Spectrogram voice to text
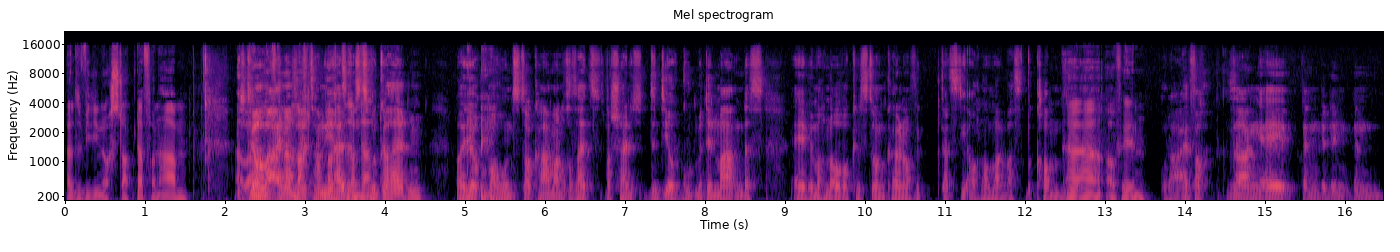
also wie die noch Stock davon haben. ich Aber glaube, macht- einerseits macht- haben die halt Sinn was dann. zurückgehalten, weil die auch immer hohen Stock haben. Andererseits wahrscheinlich sind die auch gut mit den Marken, dass, ey, wir machen Overkill Store in Köln auf, dass die auch nochmal was bekommen. So. Ja, auf jeden Oder einfach sagen, ey, wenn wir den, wenn,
